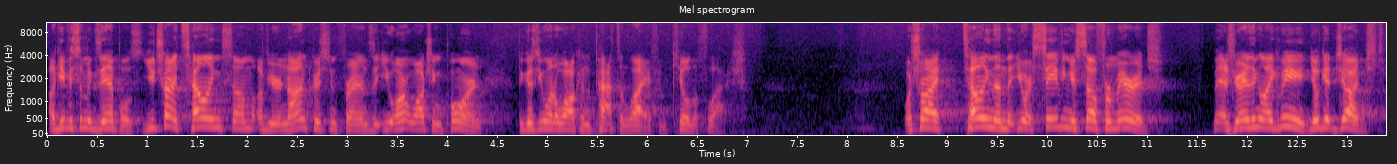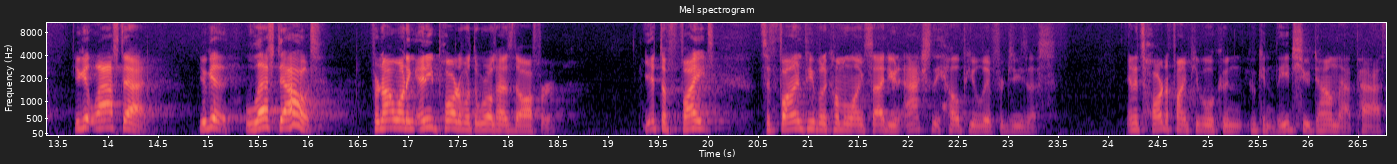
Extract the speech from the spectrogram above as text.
I'll give you some examples. You try telling some of your non Christian friends that you aren't watching porn because you want to walk on the path to life and kill the flesh. Or try telling them that you are saving yourself for marriage. Man, if you're anything like me, you'll get judged. You get laughed at. You'll get left out for not wanting any part of what the world has to offer. You have to fight to find people to come alongside you and actually help you live for Jesus. And it's hard to find people who can, who can lead you down that path.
